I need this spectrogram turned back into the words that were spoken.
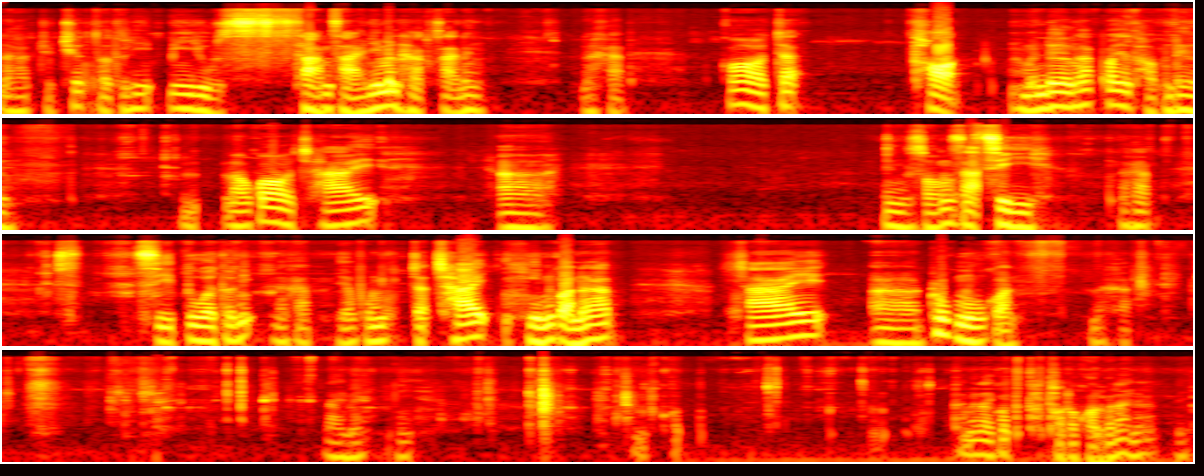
นะครับ จุดเชื่อมต่อตัวนี้มีอยู่สามสายนี้มันหักสายหนึ่งนะครับ ก็จะถอดเหมือนเดิมครับ ก็จะถอดเหมือนเดิม เราก็ใช้อ่าหนึ่งสองสามสี่นะครับสี่ตัวตัวนี้นะครับ เดี๋ยวผมจะใช้หินก่อนนะครับ ใช้ลูกหนูก่อนนะครับ ได้ไหมนี่กด ถ้าไม่ได้ก็ถอดออกก่อนก็ได้นะนี่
